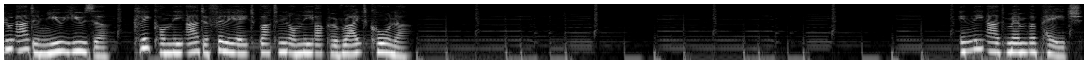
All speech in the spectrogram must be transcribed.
To add a new user, click on the Add Affiliate button on the upper right corner. In the Add Member page,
